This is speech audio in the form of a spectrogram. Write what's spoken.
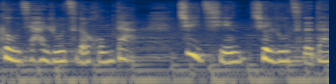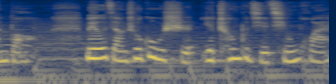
构架如此的宏大，剧情却如此的单薄，没有讲出故事，也撑不起情怀，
